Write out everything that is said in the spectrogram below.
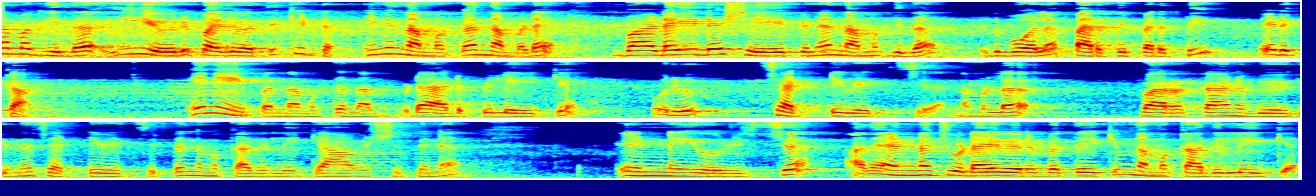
നമുക്കിത് ഈ ഒരു പരുവത്തിൽ കിട്ടും. ഇനി നമുക്ക് നമ്മുടെ വടയുടെ ഷേപ്പിനെ നമുക്കിത് ഇതുപോലെ പരത്തി പരത്തി എടുക്കാം. ഇനിയിപ്പം നമുക്ക് നമ്മുടെ അടുപ്പിലേക്ക് ഒരു ചട്ടി വെച്ച് നമ്മൾ വറക്കാൻ ഉപയോഗിക്കുന്ന ചട്ടി വെച്ചിട്ട് നമുക്കതിലേക്ക് ആവശ്യത്തിന് എണ്ണയൊഴിച്ച് അത് എണ്ണ ചൂടായി വരുമ്പോഴത്തേക്കും നമുക്കതിലേക്ക്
